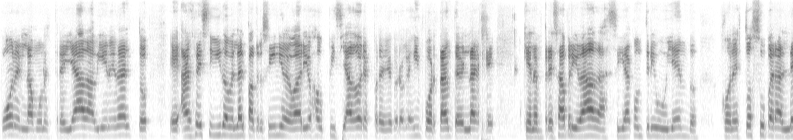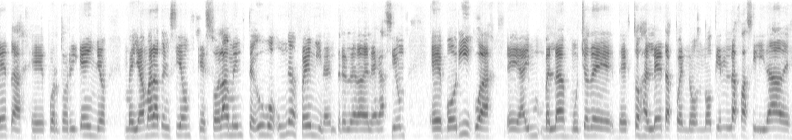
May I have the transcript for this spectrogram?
ponen la monestrellada bien en alto. Eh, han recibido ¿verdad? el patrocinio de varios auspiciadores, pero yo creo que es importante ¿verdad? Que, que la empresa privada siga contribuyendo con estos superatletas eh, puertorriqueños. Me llama la atención que solamente hubo una fémina entre la delegación eh, boricua, eh, hay, ¿verdad? Muchos de, estos atletas pues no, no, tienen las facilidades,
